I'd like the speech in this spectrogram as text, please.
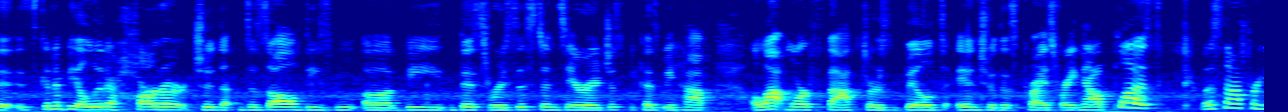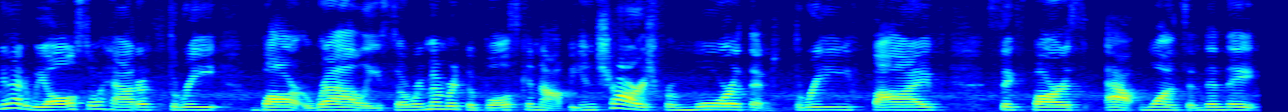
it's going to be a little harder to dissolve these uh, the this resistance area just because we have a lot more factors built into this price right now. Plus, let's not forget we also had a three bar rally. So remember, the bulls cannot be in charge for more than three, five six bars at once and then they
